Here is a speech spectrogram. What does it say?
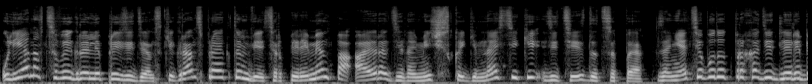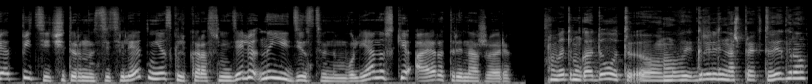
Ульяновцы выиграли президентский грант с проектом «Ветер перемен» по аэродинамической гимнастике детей с ДЦП. Занятия будут проходить для ребят 5-14 лет несколько раз в неделю на единственном в Ульяновске аэротренажере. В этом году вот э, мы выиграли, наш проект выиграл.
